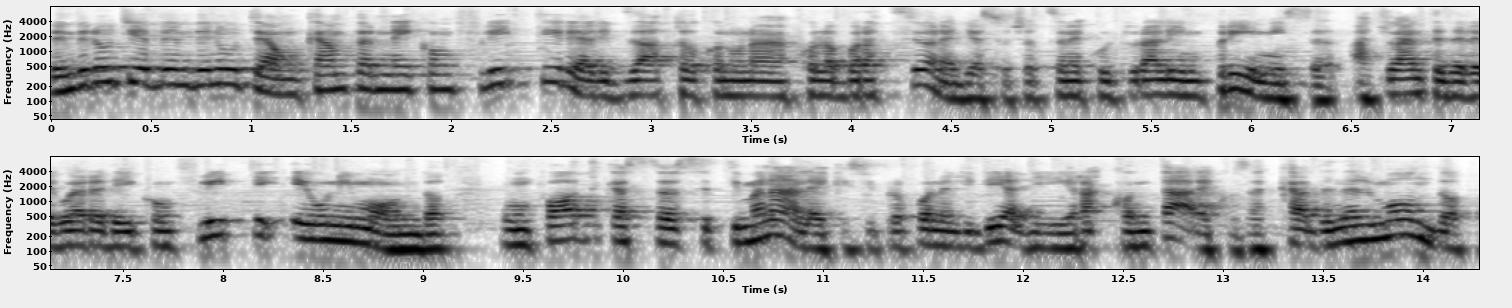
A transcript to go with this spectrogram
Benvenuti e benvenute a Un camper nei conflitti realizzato con una collaborazione di associazioni culturali in primis, Atlante delle guerre dei conflitti e Unimondo, un podcast settimanale che si propone l'idea di raccontare cosa accade nel mondo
